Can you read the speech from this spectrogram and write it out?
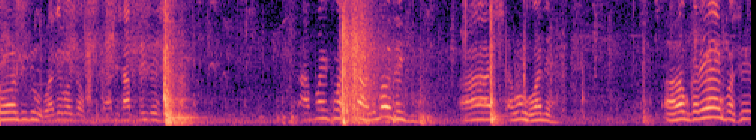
ઊંઘવા દે મને ગાડી સાફ થઈ જશે. આપણે એક વાર બહુ થઈ ગયું. હા હવે ઊંઘવા દે પછી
